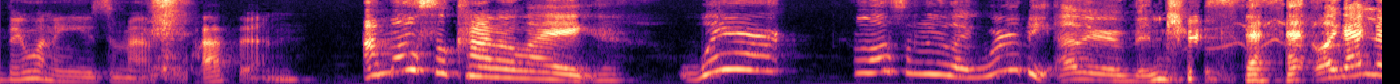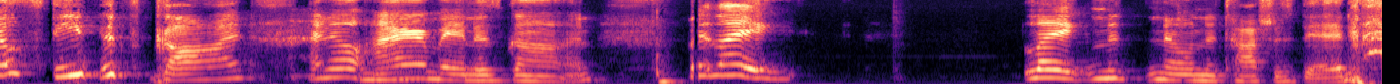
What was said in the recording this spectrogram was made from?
they want to use them as a weapon. I'm also kind of like, where? I'm also be like, where are the other Avengers at? like, I know Steve is gone. I know Mhm. Iron Man is gone, but like, like no, Natasha's dead.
